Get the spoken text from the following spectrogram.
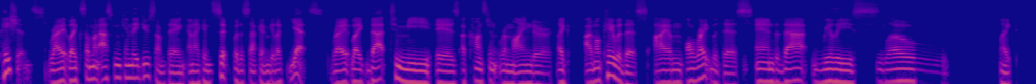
patience, right? Like someone asking, can they do something? And I can sit with a second and be like, yes, right? Like that to me is a constant reminder, like, I'm okay with this. I am all right with this. And that really slow, like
